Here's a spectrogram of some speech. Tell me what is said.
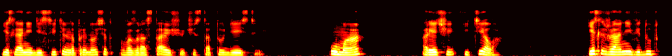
если они действительно приносят возрастающую частоту действий. Ума, речи и тела. Если же они ведут к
